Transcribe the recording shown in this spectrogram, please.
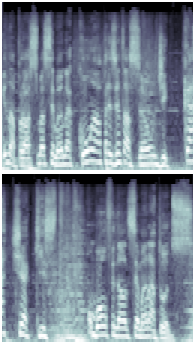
E na próxima semana com a apresentação de Katia Kist. Um bom final de semana a todos.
